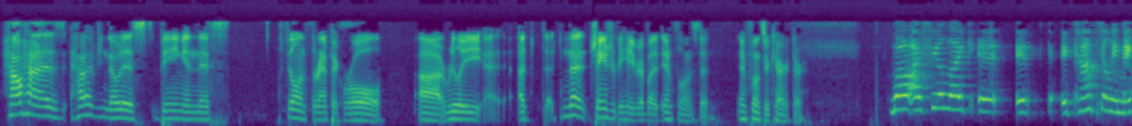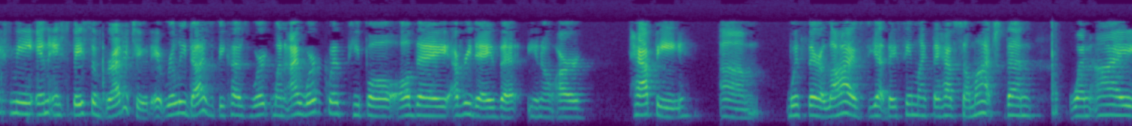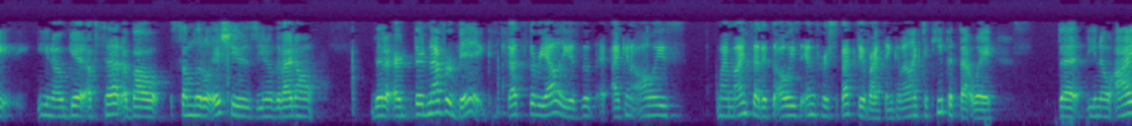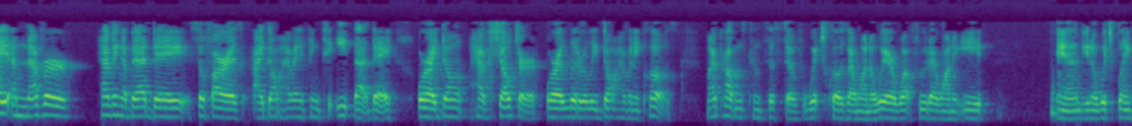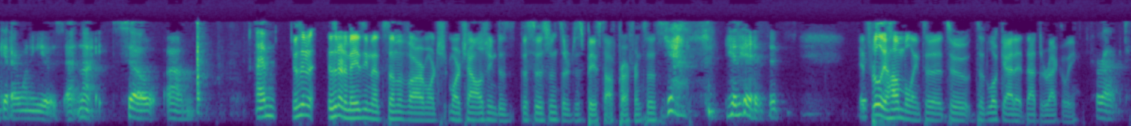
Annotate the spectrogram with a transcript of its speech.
how has how have you noticed being in this philanthropic role uh, really uh, uh, not changed your behavior, but influenced it, influenced your character? Well, I feel like it it it constantly makes me in a space of gratitude. It really does because work when I work with people all day, every day that you know are happy um, with their lives, yet they seem like they have so much. Then when I, you know, get upset about some little issues, you know, that I don't, that are, they're never big. That's the reality is that I can always, my mindset, it's always in perspective, I think, and I like to keep it that way. That, you know, I am never having a bad day so far as I don't have anything to eat that day, or I don't have shelter, or I literally don't have any clothes. My problems consist of which clothes I want to wear, what food I want to eat, and you know which blanket I want to use at night. So um, I'm. Isn't it isn't it amazing that some of our more more challenging decisions are just based off preferences? Yes, it is. It's it's, it's really humbling to to to look at it that directly. Correct.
